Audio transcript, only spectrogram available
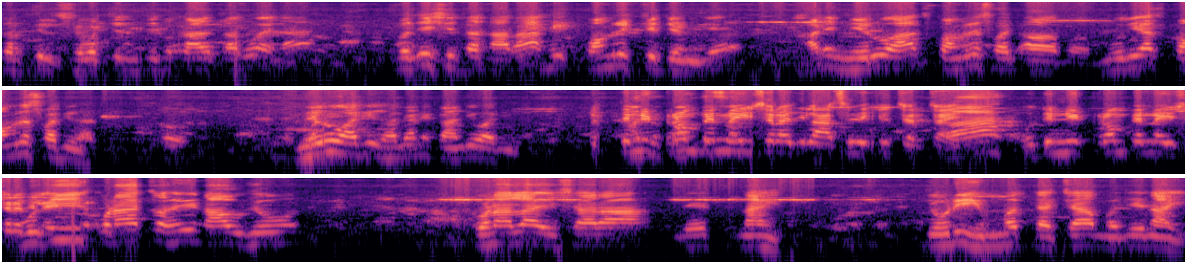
करतील शेवटचे जो काळ चालू आहे ना. स्वदेशीचा नारा हे काँग्रेसची देणगी आहे आणि नेहरू आज काँग्रेसवादी अं, मोदी आज काँग्रेसवादी झाले. नेहरूवादी झाले आणि गांधीवादी झाले. त्यांनी ट्रम्प यांना इशारा दिला असं देखील चर्चा हा? आहे मोदींनी ट्रम्प यांना इशारा दिला. कोणाचंही नाव घेऊन कोणाला इशारा देत नाही. तेवढी हिंमत त्याच्यामध्ये नाही.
